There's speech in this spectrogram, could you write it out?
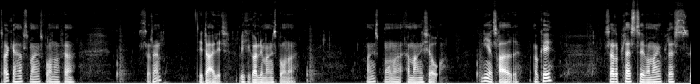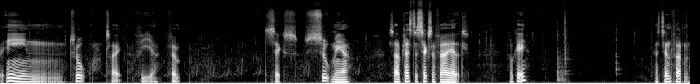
Så ikke jeg haft så mange spawnere før. Sådan. Det er dejligt. Vi kan godt lide mange spawnere. Mange spawnere er mange sjov. 39. Okay. Så er der plads til, hvor mange plads? 1, 2, 3, 4, 5, 6, 7 mere. Så er der plads til 46 i alt. Okay. Lad os tænde for den.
